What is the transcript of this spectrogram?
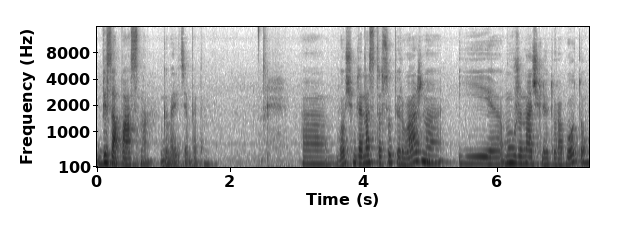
безопасно говорить об этом. А, в общем, для нас это супер важно, и мы уже начали эту работу.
